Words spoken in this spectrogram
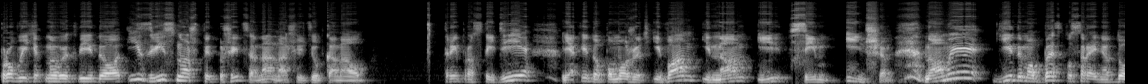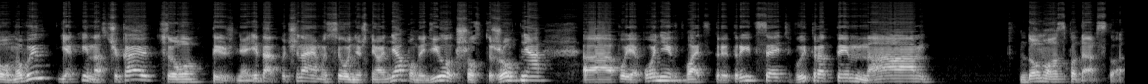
про вихід нових відео. І, звісно ж, підпишіться на наш YouTube канал. Три прості дії, які допоможуть і вам, і нам, і всім іншим. Ну а ми їдемо безпосередньо до новин, які нас чекають цього тижня. І так, починаємо з сьогоднішнього дня, понеділок, 6 жовтня, по Японії в 23.30 витрати на домогосподарства.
